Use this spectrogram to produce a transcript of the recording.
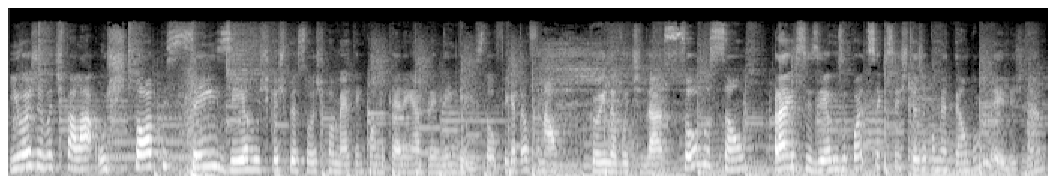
E hoje eu vou te falar os top 6 erros que as pessoas cometem quando querem aprender inglês. Então fica até o final que eu ainda vou te dar solução para esses erros e pode ser que você esteja cometendo um deles, né?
